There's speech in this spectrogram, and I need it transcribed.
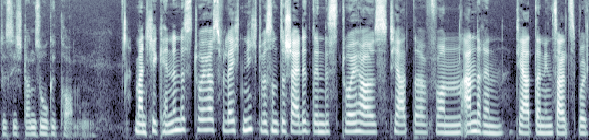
das ist dann so gekommen. Manche kennen das Teuhaus vielleicht nicht. Was unterscheidet denn das Teuhaus-Theater von anderen Theatern in Salzburg?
